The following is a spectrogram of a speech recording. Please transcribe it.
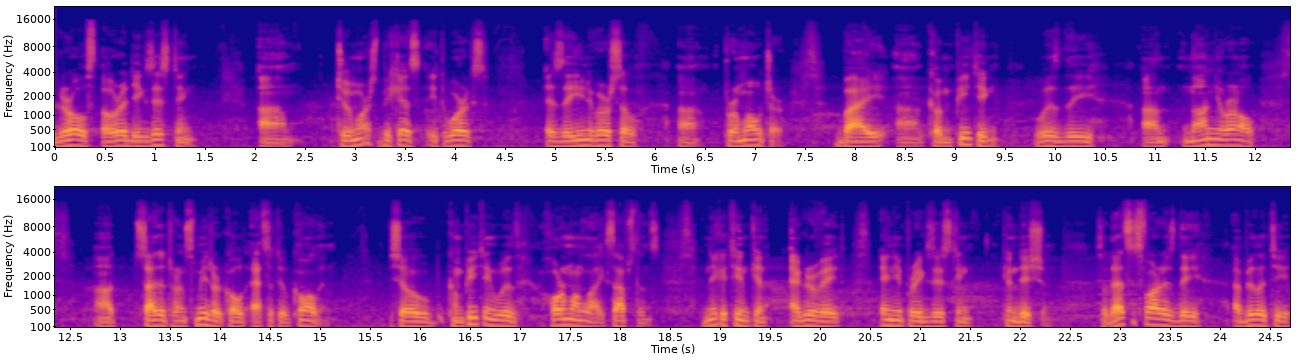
growth already existing um, tumors because it works as a universal promoter by uh, competing with the um, non-neuronal uh, cytotransmitter called acetylcholine. So competing with hormone-like substance, nicotine can aggravate any pre-existing condition. So that's as far as the ability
